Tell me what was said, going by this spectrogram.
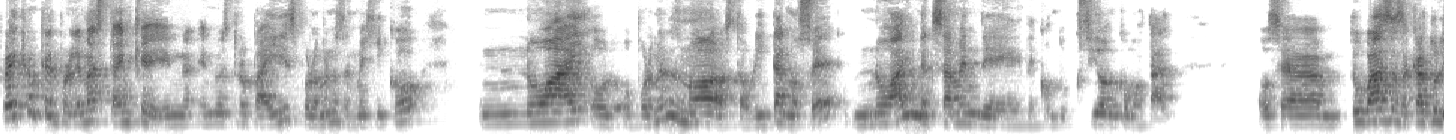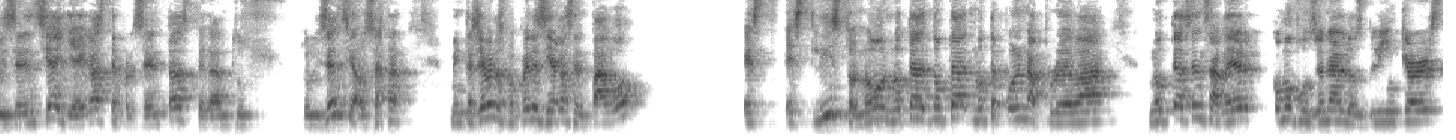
Pero ahí creo que el problema está en que en, nuestro país, por lo menos en México, no hay, o, por lo menos no hasta ahorita, no sé, no hay un examen de, conducción como tal. O sea, tú vas a sacar tu licencia, llegas, te presentas, te dan tu licencia. O sea, mientras lleves los papeles y hagas el pago, es, es listo, ¿no? No te, no, te, no te ponen a prueba, no te hacen saber cómo funcionan los blinkers,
